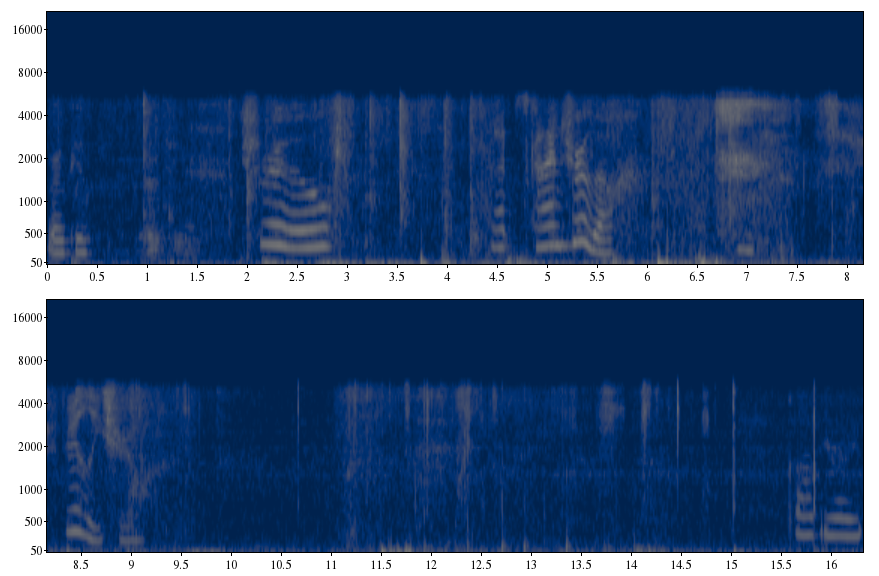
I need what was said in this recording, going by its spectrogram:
Roku. Roku. True. That's kind of true, though. really true. Copyright.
